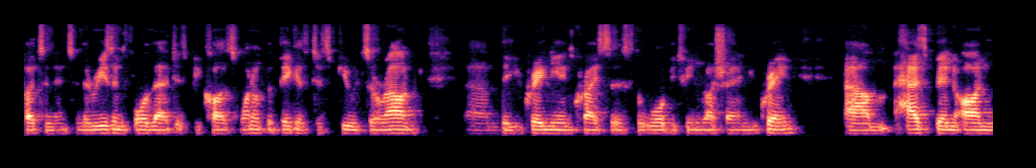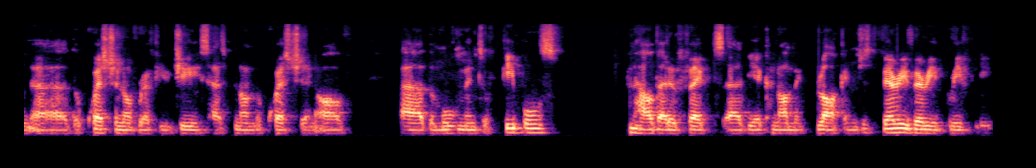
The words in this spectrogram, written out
pertinent. And the reason for that is because one of the biggest disputes around um, the Ukrainian crisis, the war between Russia and Ukraine, um, has been on uh, the question of refugees, has been on the question of uh, the movement of peoples and how that affects uh, the economic bloc. And just very, very briefly,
